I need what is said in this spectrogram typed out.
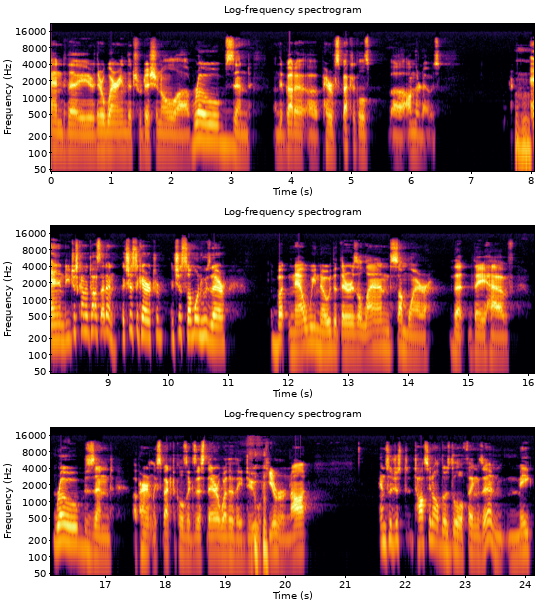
and they they're wearing the traditional uh, robes and, and they've got a, a pair of spectacles uh, on their nose. Mhm. And you just kind of toss that in. It's just a character. It's just someone who's there. But now we know that there is a land somewhere that they have robes and apparently spectacles exist there, whether they do here or not. And so just tossing all those little things in make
